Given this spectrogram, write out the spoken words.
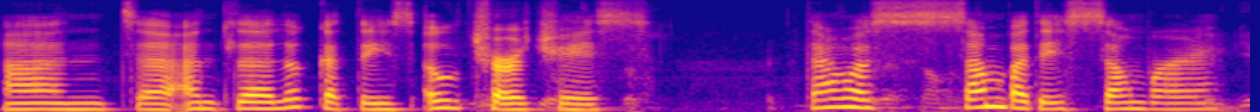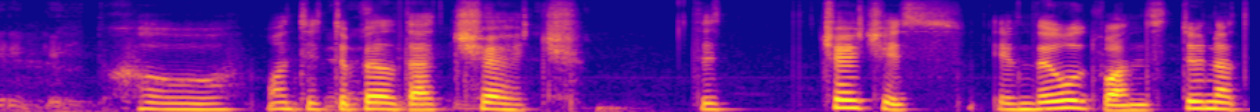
and uh, and look at these old churches. There was somebody somewhere who wanted to build that church. The churches in the old ones do not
